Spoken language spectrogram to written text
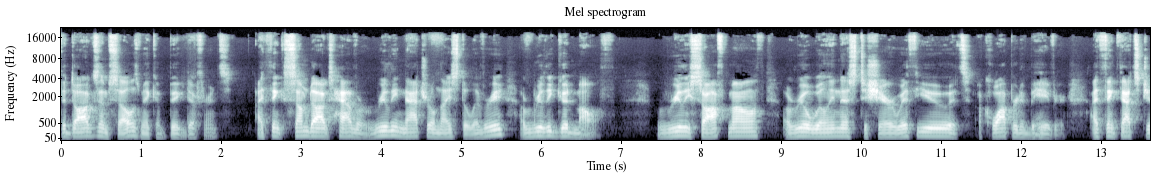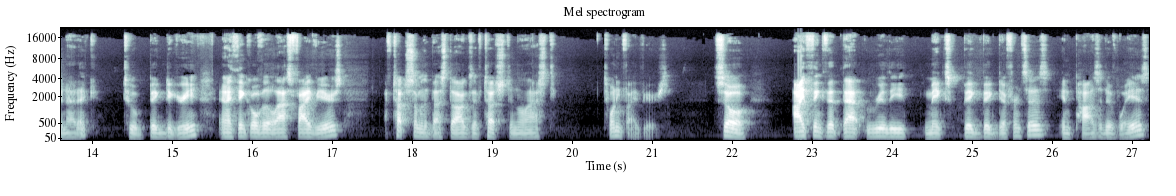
the dogs themselves make a big difference. I think some dogs have a really natural, nice delivery, a really good mouth really soft mouth, a real willingness to share with you. It's a cooperative behavior. I think that's genetic to a big degree. And I think over the last five years, I've touched some of the best dogs I've touched in the last 25 years. So I think that that really makes big, big differences in positive ways.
